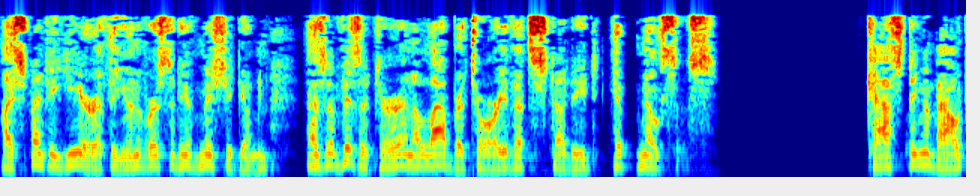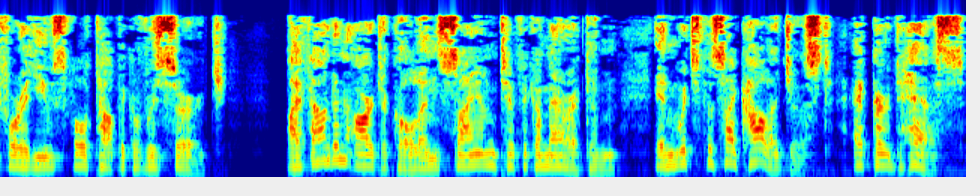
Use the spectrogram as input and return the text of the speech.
I spent a year at the University of Michigan as a visitor in a laboratory that studied hypnosis. Casting about for a useful topic of research, I found an article in Scientific American in which the psychologist Eckhard Hess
